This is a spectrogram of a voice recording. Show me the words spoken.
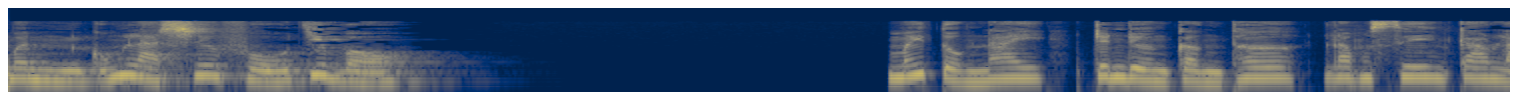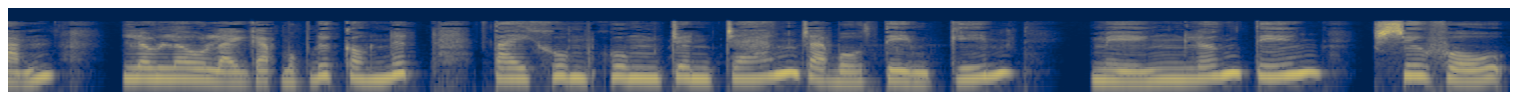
mình cũng là sư phụ chứ bộ. Mấy tuần nay, trên đường Cần Thơ, Long Xuyên, Cao Lãnh, lâu lâu lại gặp một đứa con nít, tay khum khum trên trán ra bộ tìm kiếm, miệng lớn tiếng, sư phụ,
